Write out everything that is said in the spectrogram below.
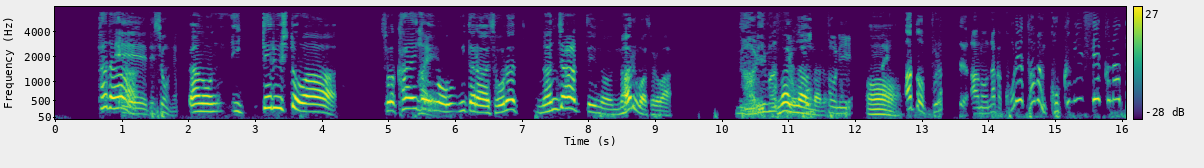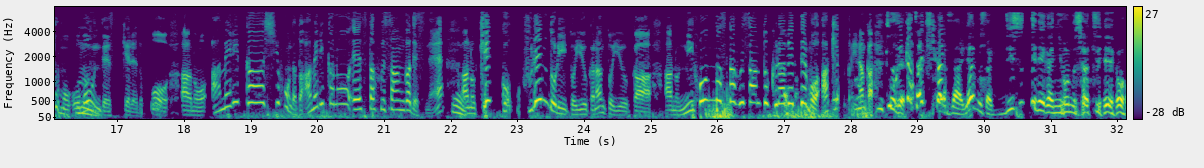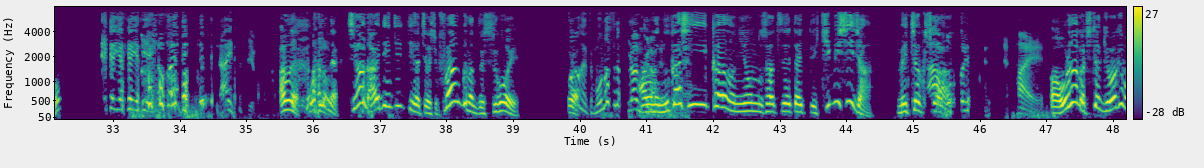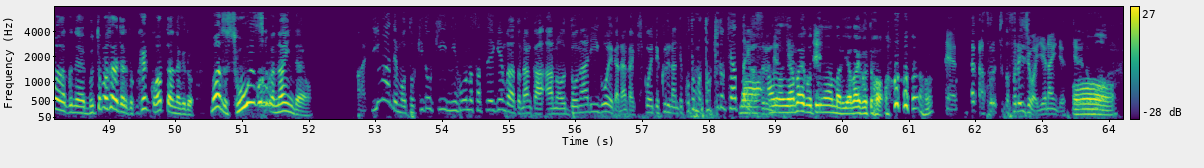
ただ、えー、でしょうね。あの、行ってる人は、それは海外のを見たら、それは、なんじゃっていうのなるわ、それは。なりますなるよ、なるなる本当に。うん。あと、プラス、あの、なんかこれ多分国民性かなとも思うんですけれども、あの、アメリカ資本だとアメリカのえースタッフさんがですね、うんあの、結構フレンドリーというかなんというか、あの、日本のスタッフさんと比べても明らかになんか、ちょっとさっきからさ、ヤブさ、ディスってねえか、日本の撮影を。いやいやいやいやいや、それで言ってないですよ。あのね、もちろんね、違うんだ、アイデンティティが違うし、フランクなんてすごい。そうなんですよ。ものすごいフランあのね、クなんですよ、昔からの日本の撮影隊って厳しいじゃん。めちゃくちあ、ゃ本。当に。はい。あ、俺なんかちっちゃい時わけもなくね、ぶっ飛ばされたりとか結構あったんだけど、まずそういうことがないんだよ。あ今でも時々日本の撮影現場だとなんか、あの、怒鳴り声がなんか聞こえてくるなんてことも時々あったりまあ、はするんですけど。あの、やばいこと言うな、あんまりやばいこと。えーだからそれ、ちょっとそれ以上は言えないんですけれども、おー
